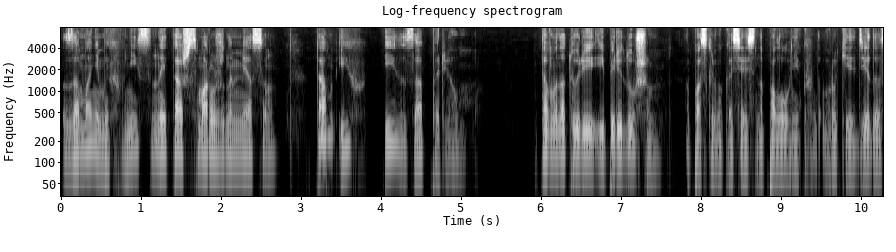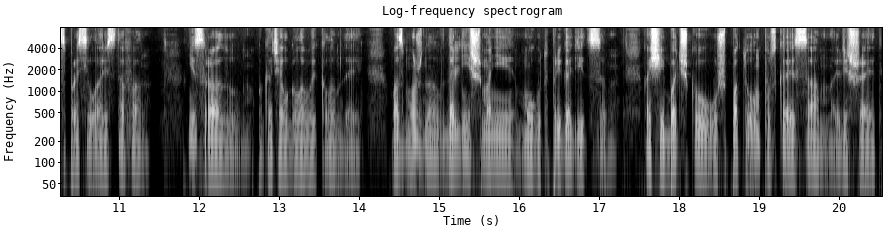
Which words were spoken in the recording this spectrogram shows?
заманим их вниз на этаж с мороженым мясом. Там их и запрем. Там в натуре и передушим, Опасливо косясь на половник в руке деда, спросил Аристофан. «Не сразу», — покачал головой Колымдай. «Возможно, в дальнейшем они могут пригодиться. Кощей батюшка уж потом, пускай сам решает.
